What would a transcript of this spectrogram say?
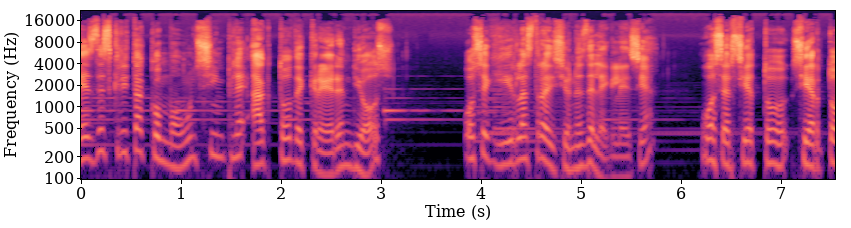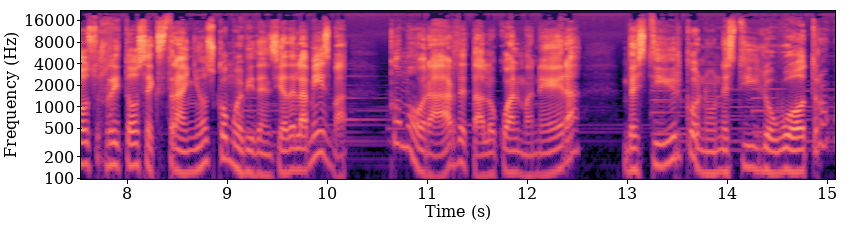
es descrita como un simple acto de creer en Dios o seguir las tradiciones de la iglesia o hacer ciertos ritos extraños como evidencia de la misma, como orar de tal o cual manera, vestir con un estilo u otro,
